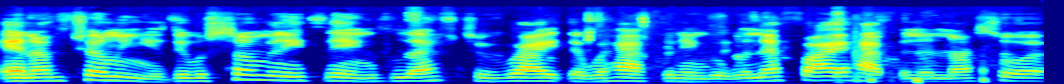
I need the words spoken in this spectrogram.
And I'm telling you, there were so many things left to right that were happening. But when that fire happened and I saw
